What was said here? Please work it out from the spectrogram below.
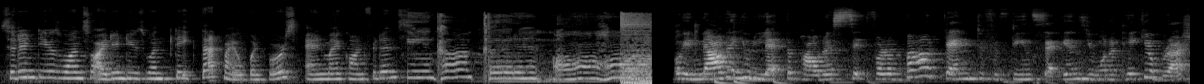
so didn't use one so i didn't use one. Take that my open pores and my confidence. Being confident uh-huh. okay now that you let the powder sit for about 10 to 15 seconds you want to take your brush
